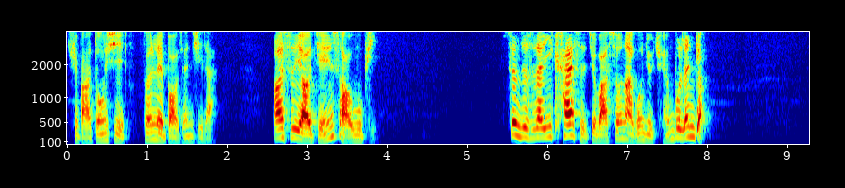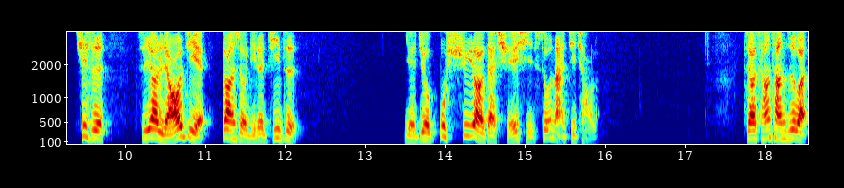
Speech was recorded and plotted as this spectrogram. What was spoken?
去把东西分类保存起来，而是要减少物品，甚至是在一开始就把收纳工具全部扔掉。其实，只要了解断舍离的机制，也就不需要再学习收纳技巧了。只要常常质问：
